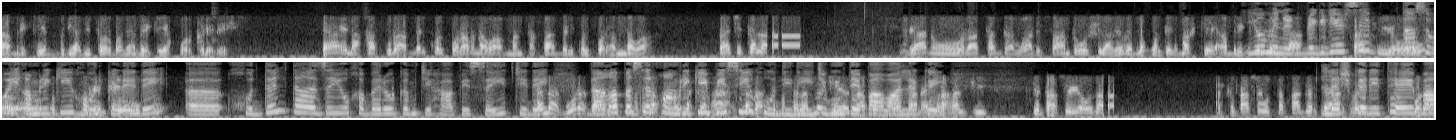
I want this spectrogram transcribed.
دا امریکای بنیادی تور باندې امریکای خور کړی دی دا علاقہ پورا بالکل پرام نه و منطقه بالکل پرام نه و دا چې کله ځانو راتګ افغانستان ته شو هغه د کوم ته مخکې امریکا یو منټ بریګیډیر صاحب تاسو وایي امریکای خور کړی دی خو دلته زه یو خبر وکم چې حافظ سعید چې دی داغه په سر خو امریکای پیسې خو دي دي چې مونږ ته پاواله کوي چې تاسو یو دا لشکري تیبا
